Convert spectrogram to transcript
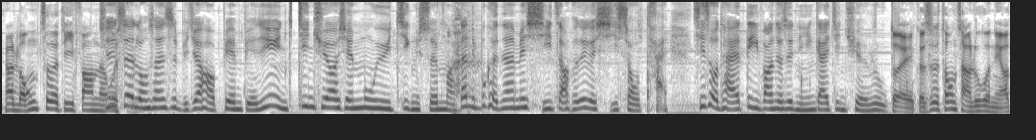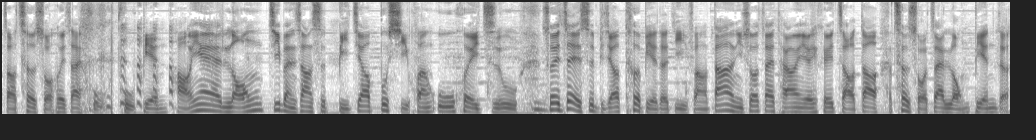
那龙这个地方呢，其实在龙山寺比较好辨别，因为你进去要先沐浴净身嘛，但你不可能在那边洗澡，可是有个洗手台，洗手台的地方就是你应该进去的入口。对，可是通常如果你要找厕所，会在虎虎边，好，因为龙基本上是比较不喜欢污秽之物，所以这也是比较特别的地方。当然，你说在台湾也可以找到厕所在龙边的，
